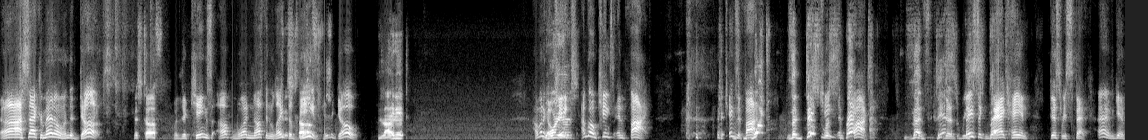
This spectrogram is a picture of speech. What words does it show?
Ah, Sacramento and the Dubs It's tough. with the Kings up one nothing. Light the tough. beam. Here we go. Light it. I'm gonna go Warriors. Kings. I'm going Kings in five. Kings in five. What? The disrespect. five. The The disrespect. basic backhand disrespect. I am getting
